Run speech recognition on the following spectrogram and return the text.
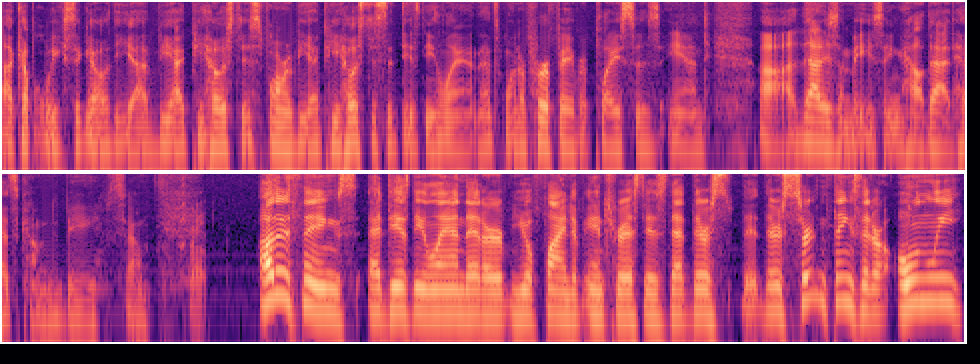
a couple weeks ago, the uh, VIP hostess, former VIP hostess at Disneyland. That's one of her favorite places, and uh, that is amazing how that has come to be. So. Right. Other things at Disneyland that are you'll find of interest is that there's there's certain things that are only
